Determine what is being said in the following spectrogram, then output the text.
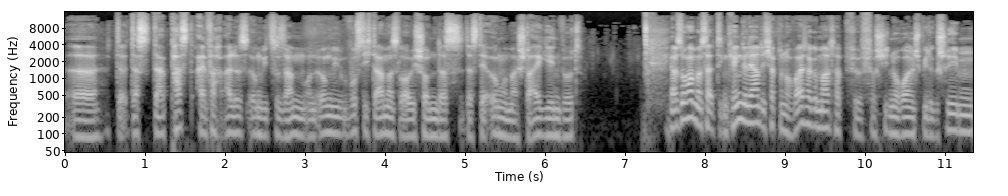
Äh, das, da passt einfach alles irgendwie zusammen. Und irgendwie wusste ich damals, glaube ich, schon, dass, dass der irgendwann mal steil gehen wird. Ja, so haben wir es halt kennengelernt. Ich habe dann noch weitergemacht, habe für verschiedene Rollenspiele geschrieben,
